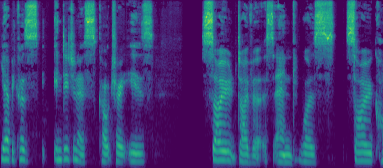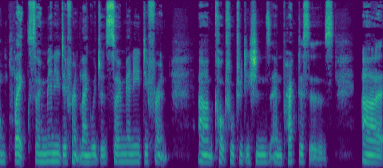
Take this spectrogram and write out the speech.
Yeah, because Indigenous culture is so diverse and was so complex, so many different languages, so many different um, cultural traditions and practices. Uh,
